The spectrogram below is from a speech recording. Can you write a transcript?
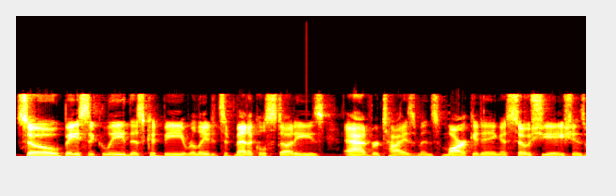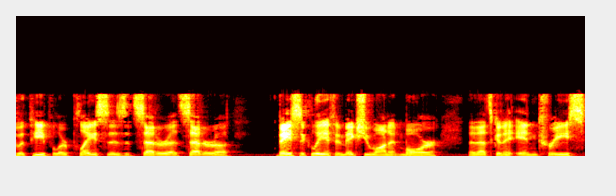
So basically, this could be related to medical studies, advertisements, marketing, associations with people or places, etc., etc. Basically, if it makes you want it more, then that's going to increase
